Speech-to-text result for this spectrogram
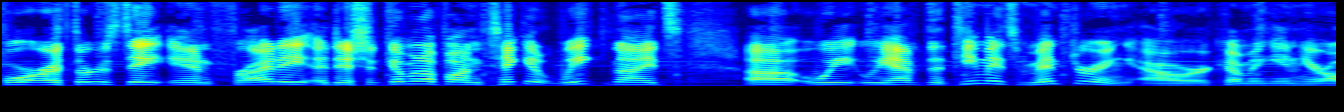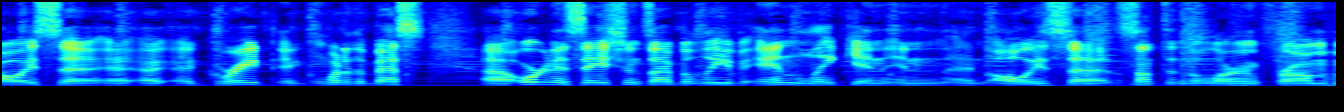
for our Thursday and Friday edition. Coming up on Ticket Weeknights, uh, we, we have the Teammates Mentoring Hour coming in here. Always a, a, a great, one of the best uh, organizations, I believe, in Lincoln, and, and always uh, something to learn from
